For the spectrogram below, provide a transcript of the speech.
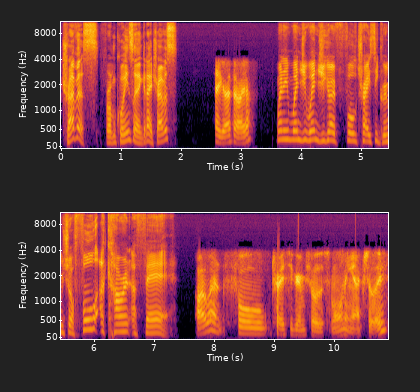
Travis from Queensland. G'day, Travis. Hey guys, how are you? When when you when did you go full Tracy Grimshaw? Full a current affair. I went full Tracy Grimshaw this morning, actually,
